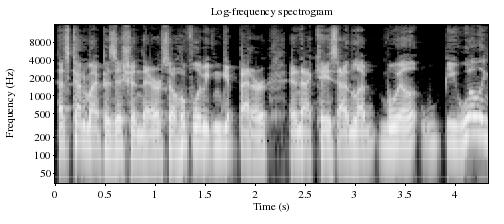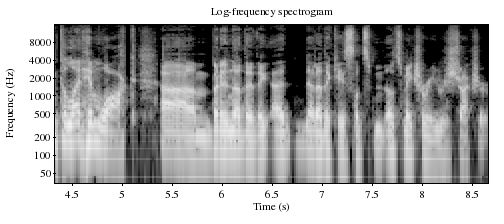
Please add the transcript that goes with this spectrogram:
that's kind of my position there. So hopefully we can get better. In that case, I'd let, will be willing to let him walk. Um, but in other, uh, that other case, let's let's make sure we restructure.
